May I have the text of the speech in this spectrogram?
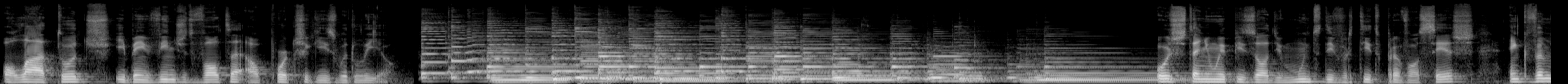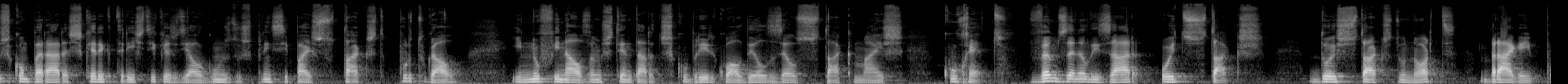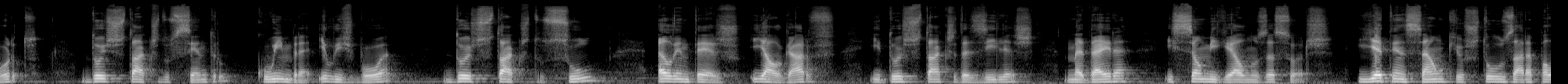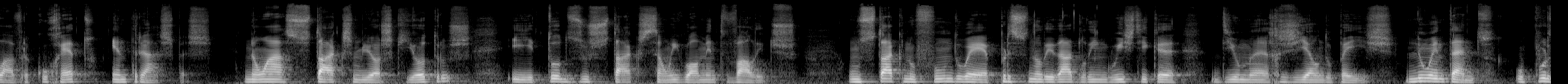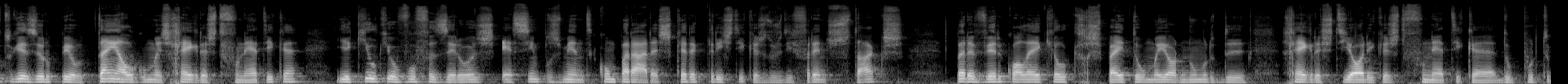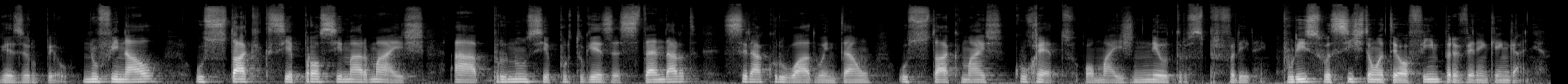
Olá a todos e bem-vindos de volta ao Portuguese with Leo. Hoje tenho um episódio muito divertido para vocês em que vamos comparar as características de alguns dos principais sotaques de Portugal e no final vamos tentar descobrir qual deles é o sotaque mais correto. Vamos analisar oito sotaques: dois sotaques do norte, Braga e Porto, dois sotaques do centro, Coimbra e Lisboa, dois sotaques do sul, Alentejo e Algarve e dois sotaques das ilhas, Madeira e São Miguel nos Açores. E atenção que eu estou a usar a palavra correto entre aspas. Não há sotaques melhores que outros e todos os sotaques são igualmente válidos. Um sotaque, no fundo, é a personalidade linguística de uma região do país. No entanto, o português europeu tem algumas regras de fonética e aquilo que eu vou fazer hoje é simplesmente comparar as características dos diferentes sotaques para ver qual é aquele que respeita o maior número de regras teóricas de fonética do português europeu. No final, o sotaque que se aproximar mais à pronúncia portuguesa standard será coroado então o sotaque mais correto ou mais neutro, se preferirem. Por isso, assistam até ao fim para verem quem ganha.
